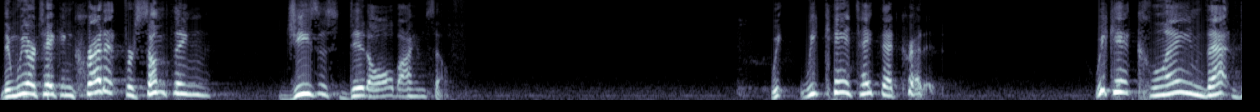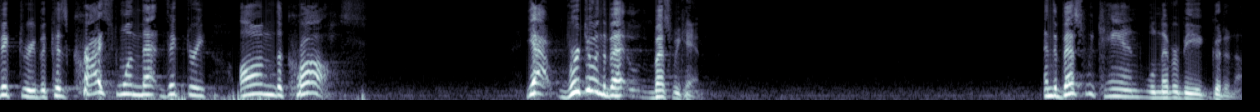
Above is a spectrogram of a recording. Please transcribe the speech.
then we are taking credit for something Jesus did all by himself. We, we can't take that credit. We can't claim that victory because Christ won that victory on the cross. Yeah, we're doing the be- best we can. And the best we can will never be good enough.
